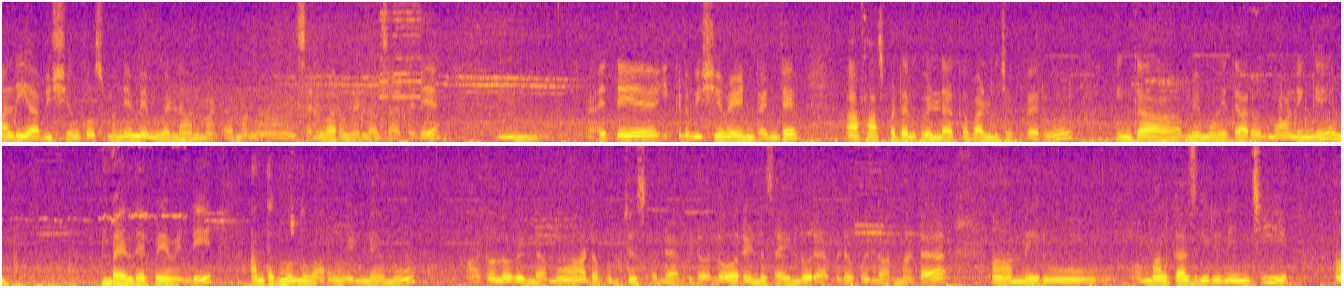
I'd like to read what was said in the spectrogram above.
మళ్ళీ ఆ విషయం కోసమనే మేము వెళ్ళాం అనమాట మన శనివారం వెళ్ళాం సాటర్డే. అయితే ఇక్కడ విషయం ఏంటంటే ఆ హాస్పిటల్కి వెళ్ళాక వాళ్ళు చెప్పారు ఇంకా మేము అయితే ఆ రోజు మార్నింగే బయలుదేరిపోయామండి. అంతకుముందు వారం వెళ్ళాము ఆటోలో వెళ్ళాము ఆటో బుక్ చేసుకొని ర్యాపిడోలో రెండు సైడ్లు ర్యాపిడోకి వెళ్ళాం అనమాట మీరు మల్కాజ్గిరి నుంచి ఆ,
